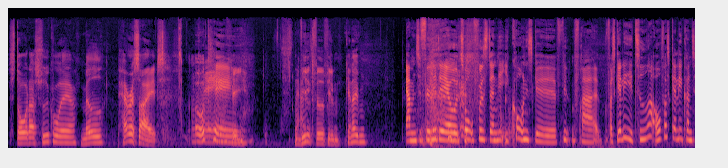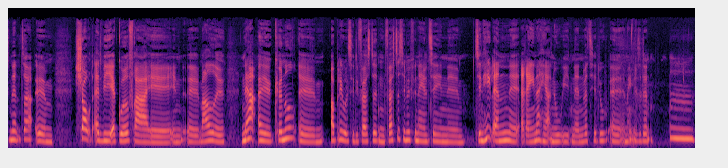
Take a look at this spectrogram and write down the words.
står der Sydkorea med Parasite. Okay. Okay. Stærkt. Vildt fed film. Kender I dem? Jamen selvfølgelig, det er jo to fuldstændig ikoniske øh, film fra forskellige tider og forskellige kontinenter. Øhm, sjovt, at vi er gået fra øh, en øh, meget øh, nær øh, kønnet øh, oplevelse de første, den første semifinale til en, øh, til en helt anden øh, arena her nu i den anden. Hvad siger du, øh, Amalie, til den? Mm,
